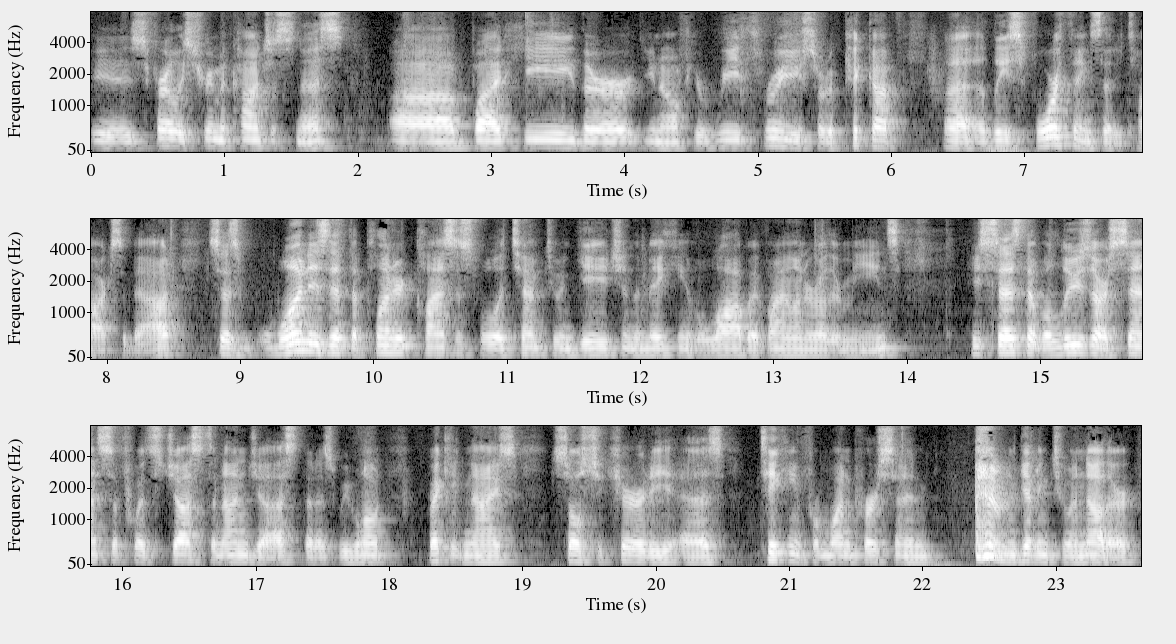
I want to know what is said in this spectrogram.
is fairly stream of consciousness, uh, but he there, you know, if you read through, you sort of pick up uh, at least four things that he talks about. says one is that the plundered classes will attempt to engage in the making of the law by violent or other means. He says that we'll lose our sense of what's just and unjust, that is, we won't recognize Social Security as taking from one person and giving to another.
